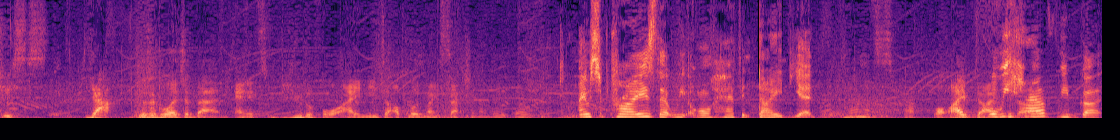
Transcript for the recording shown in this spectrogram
Jesus. Yeah, there's a glitch of that, and it's beautiful. I need to upload my section of it though. I'm surprised that we all haven't died yet. Well, I've died. Well, we Shut up. have. We've got.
